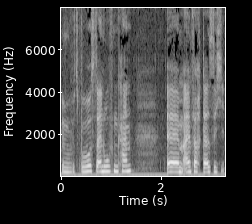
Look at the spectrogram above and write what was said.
ins Bewusstsein rufen kann. Ähm, einfach, dass ich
